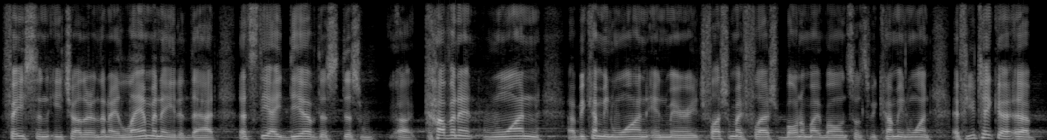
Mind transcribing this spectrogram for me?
facing each other, and then I laminated that. That's the idea of this, this uh, covenant one, uh, becoming one in marriage. Flesh of my flesh, bone of my bone. So it's becoming one. If you take a, a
